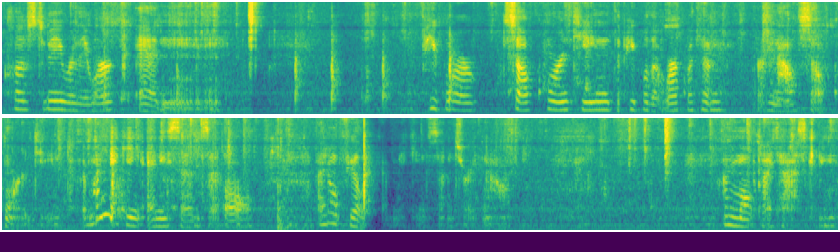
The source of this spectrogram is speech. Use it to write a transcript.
close to me where they work, and people are self-quarantined. The people that work with them are now self-quarantined. Am I making any sense at all? I don't feel like I'm making sense right now. I'm multitasking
